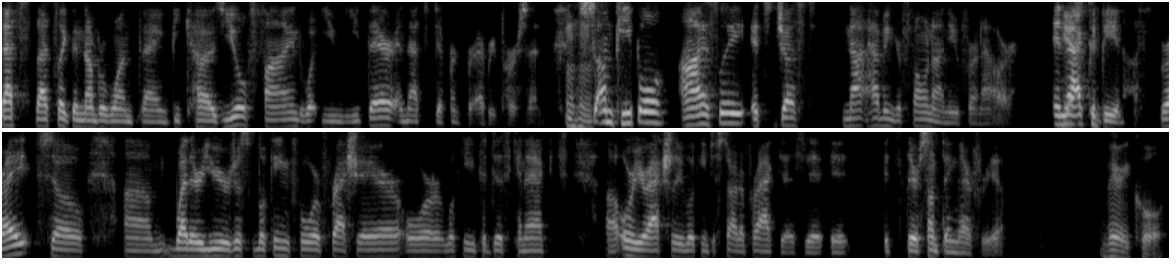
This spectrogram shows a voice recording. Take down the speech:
that's that's like the number one thing because you'll find what you need there, and that's different for every person. Mm-hmm. Some people, honestly, it's just not having your phone on you for an hour and yeah. that could be enough right so um, whether you're just looking for fresh air or looking to disconnect uh, or you're actually looking to start a practice it, it it's there's something there for you. Very cool.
